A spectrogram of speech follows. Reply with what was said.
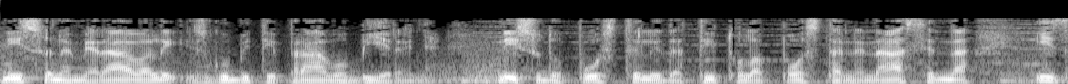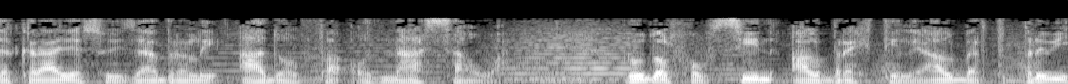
nisu namjeravali izgubiti pravo biranja. Nisu dopustili da titula postane nasljedna i za kralja su izabrali Adolfa od Nasaua. Rudolfov sin Albrecht ili Albert I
